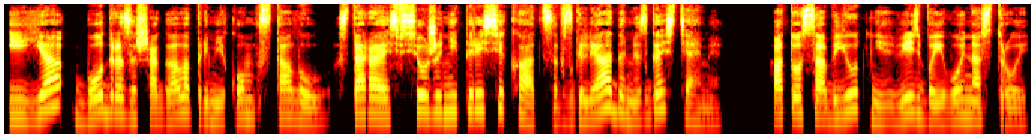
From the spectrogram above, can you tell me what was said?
и я бодро зашагала прямиком к столу, стараясь все же не пересекаться взглядами с гостями, а то собьют мне весь боевой настрой.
